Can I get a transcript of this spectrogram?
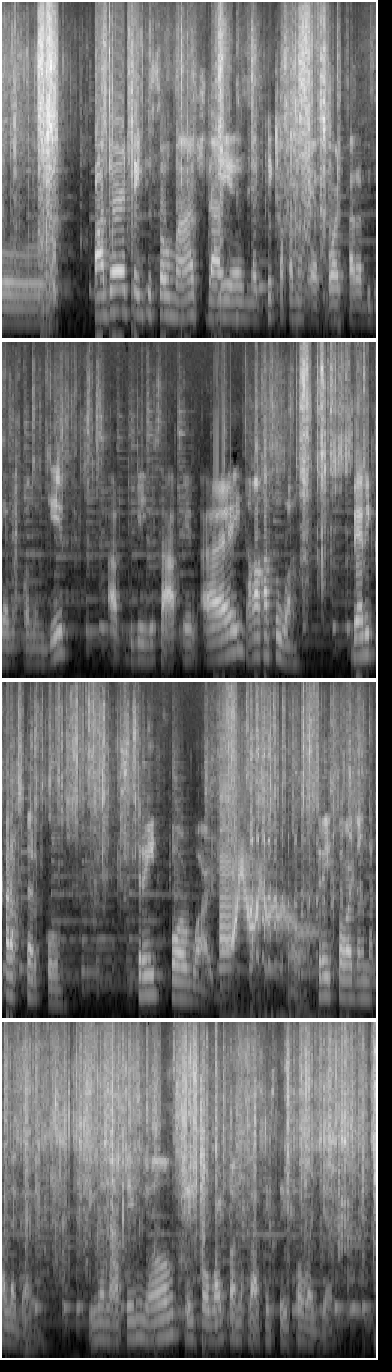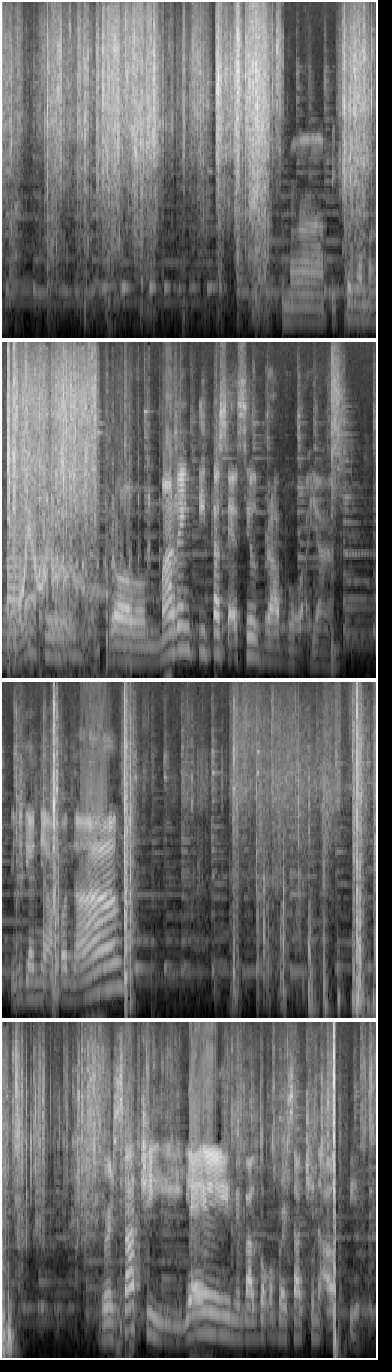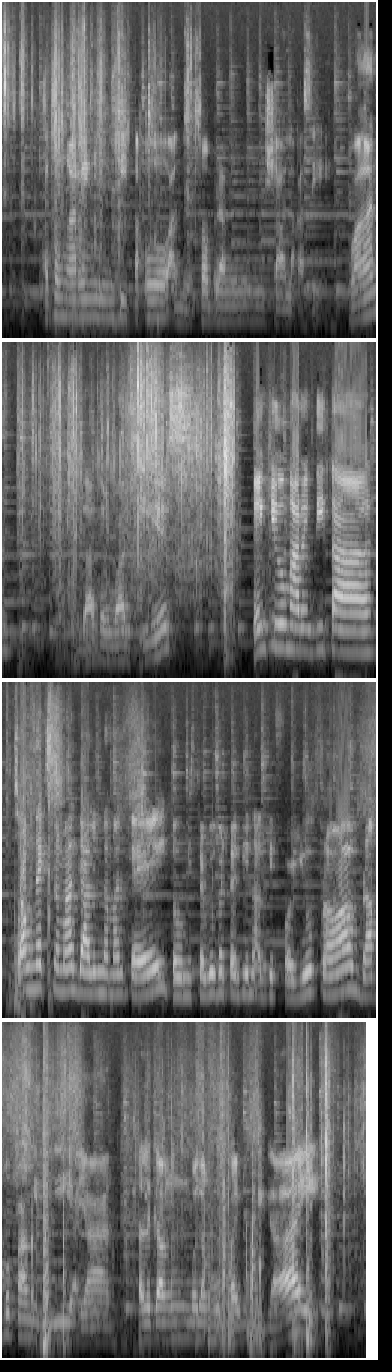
Father, thank you so much dahil nag-take ka pa ng effort para bigyan ako ng gift. At bigay niyo sa akin ay nakakatuwa. Very character ko. Straightforward. Oh, straightforward ang nakalagay. Tingnan natin yung straightforward. Kung ano klase straightforward yan. Mga picture ng mga lalaki. From Maring Tita Cecil Bravo. Ayan. Binigyan niya ako ng Versace. Yay! May bago ako Versace na outfit. Itong maring tita ko, ano, sobrang shala kasi. One. The other one is Thank you, Maring Tita. So, ang next naman, galing naman kay to Mr. Wilbert Tendino, a gift for you from Bravo Family. Ayan. Talagang walang hukay magbigay.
